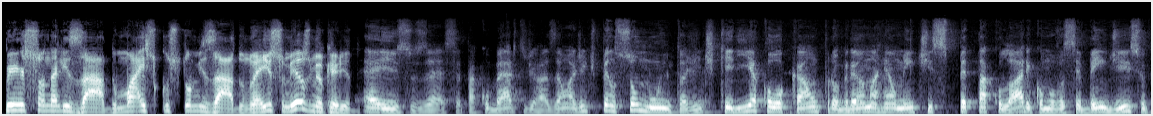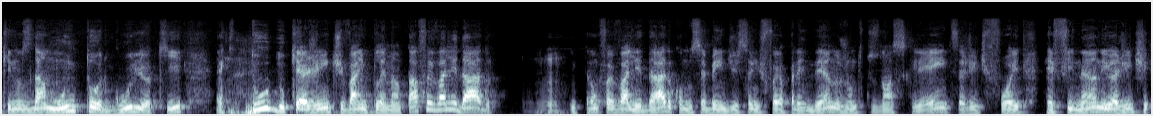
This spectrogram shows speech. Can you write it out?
personalizado, mais customizado. Não é isso mesmo, meu querido? É isso, Zé. Você está coberto de razão. A gente pensou muito, a gente queria colocar um programa realmente espetacular e, como você bem disse, o que nos dá muito orgulho aqui é que tudo que a gente vai implementar foi validado. Uhum. Então foi validado, como você bem disse, a gente foi aprendendo junto com os nossos clientes, a gente foi refinando e a gente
